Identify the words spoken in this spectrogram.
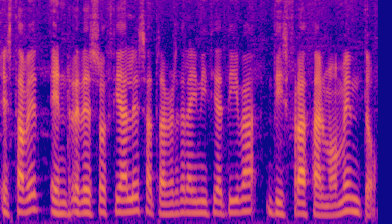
esta vez en redes sociales a través de la iniciativa Disfraza el Momento.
